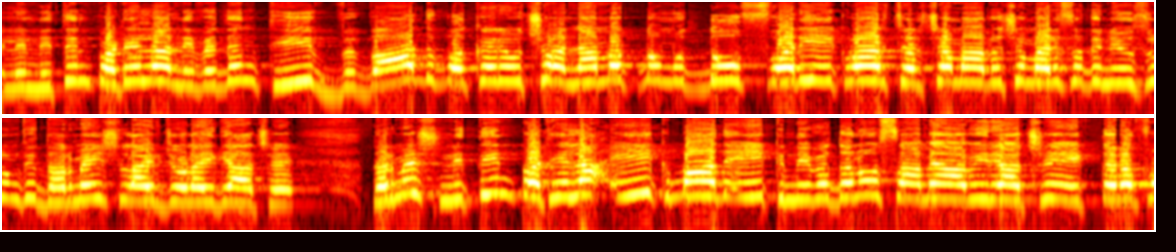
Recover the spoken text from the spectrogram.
એટલે નીતિન પટેલના નિવેદનથી વિવાદ વકર્યો છે. અનામતનો મુદ્દો ફરી એકવાર ચર્ચામાં આવ્યો છે. મારી સાથે ન્યૂઝરૂમથી ધર્મેશ લાઈવ જોડાઈ ગયા છે. ધર્મેશ, નીતિન પટેલા એક બાદ એક નિવેદનો સામે આવી રહ્યા છે. એક તરફ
